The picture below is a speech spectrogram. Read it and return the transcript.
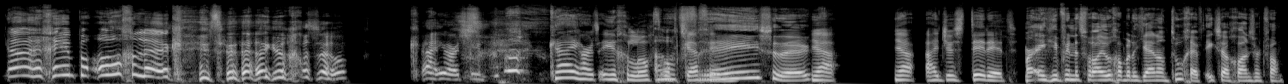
ja, geen per ongeluk. Terwijl je zo keihard, in, keihard ingelogd Oh, op Kevin. vreselijk. Ja, ja, I just did it. Maar ik vind het vooral heel grappig dat jij dan toegeeft. Ik zou gewoon een soort van...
